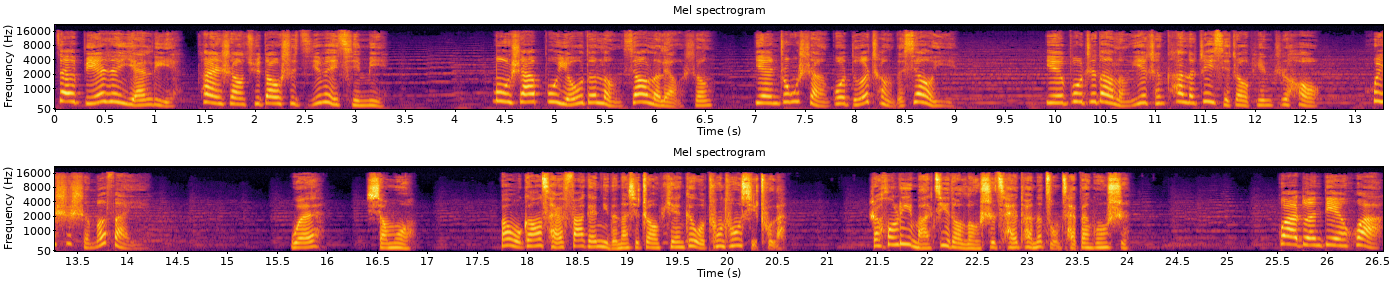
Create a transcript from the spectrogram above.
在别人眼里看上去倒是极为亲密。穆莎不由得冷笑了两声，眼中闪过得逞的笑意，也不知道冷夜晨看了这些照片之后会是什么反应。喂，小木，把我刚才发给你的那些照片给我通通洗出来。然后立马寄到冷氏财团的总裁办公室。挂断电话，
